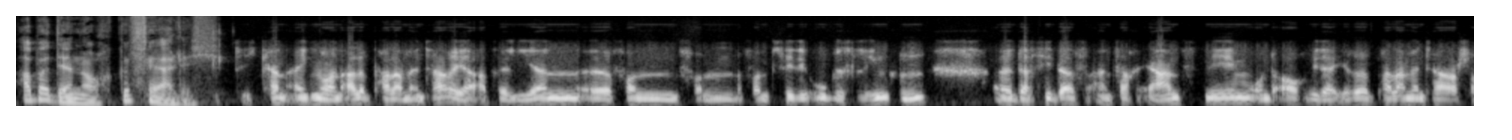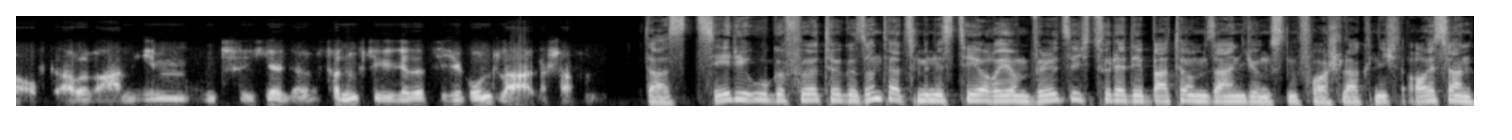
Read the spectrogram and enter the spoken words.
aber dennoch gefährlich gefährlich. Ich kann eigentlich nur an alle Parlamentarier appellieren, äh, von, von, von CDU bis Linken, äh, dass sie das einfach ernst nehmen und auch wieder ihre parlamentarische Aufgabe wahrnehmen und hier vernünftige gesetzliche Grundlagen schaffen. Das CDU-geführte Gesundheitsministerium will sich zu der Debatte um seinen jüngsten Vorschlag nicht äußern,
